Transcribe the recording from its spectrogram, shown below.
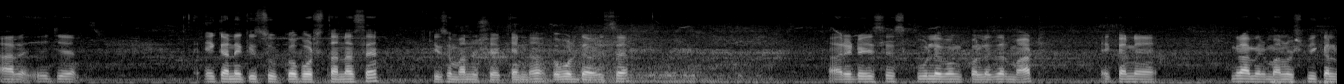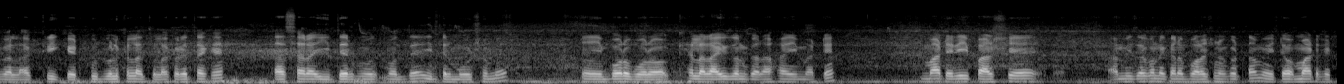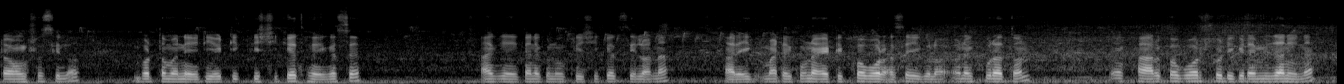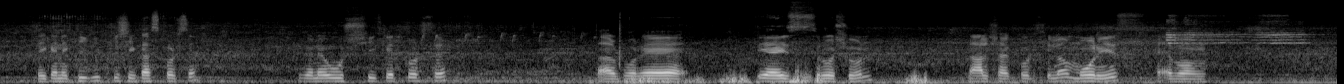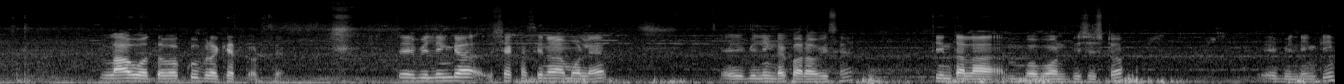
আর এই যে এখানে কিছু কবরস্থান আছে, কিছু মানুষের কেন কবর দেওয়া হয়েছে। আর এটা হচ্ছে স্কুল এবং কলেজের মাঠ। এখানে গ্রামের মানুষ বিকালবেলা ক্রিকেট, ফুটবল খেলাধুলা করে থাকে। তাছাড়া ঈদের মধ্যে, ঈদের মৌসুমে বড় বড় খেলার আয়োজন করা হয় এই মাঠে। মাঠের এই পাশে আমি যখন এখানে পড়াশোনা করতাম, এটা মাঠের একটা অংশ ছিল। বর্তমানে এটি একটি কৃষিক্ষেত হয়ে গেছে। আগে এখানে কোনো কৃষিক্ষেত ছিল না। আর এই মাঠের কোনো একটি কবর আছে, এগুলো অনেক পুরাতন। কার কবর সঠিক এটা আমি জানি না। এখানে কি কি কৃষি কাজ করছে? এখানে ক্ষেত করছে। তারপরে পেঁয়াজ, রসুন, লাল শাক করছিল, মরিচ এবং লাউ অথবা কুবরা ক্ষেত করছে। তো এই বিল্ডিংটা শেখ হাসিনার আমলে এই বিল্ডিংটা করা হয়েছে। তিনতলা ভবন বিশিষ্ট এই বিল্ডিংটি।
